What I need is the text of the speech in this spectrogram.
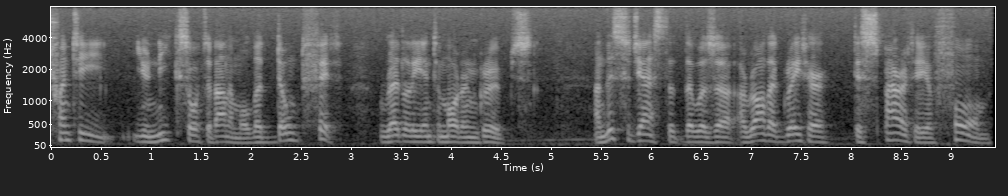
20 unique sorts of animal that don't fit readily into modern groups. And this suggests that there was a, a rather greater disparity of form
